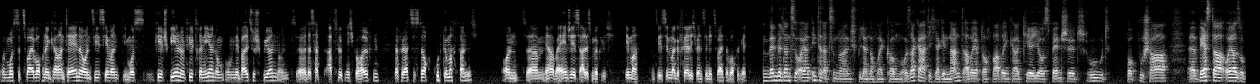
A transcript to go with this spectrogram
und musste zwei Wochen in Quarantäne und sie ist jemand, die muss viel spielen und viel trainieren, um, um den Ball zu spüren und äh, das hat absolut nicht geholfen. Dafür hat sie es doch gut gemacht, fand ich. Und ähm, ja, bei Angie ist alles möglich. Immer. Und sie ist immer gefährlich, wenn es in die zweite Woche geht. Wenn wir dann zu euren internationalen Spielern nochmal kommen. Osaka hatte ich ja genannt, aber ihr habt auch Wawrinka, Kyrgios, Bencic, Ruth, Bob Bouchard. Äh, Wer ist da euer, so,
